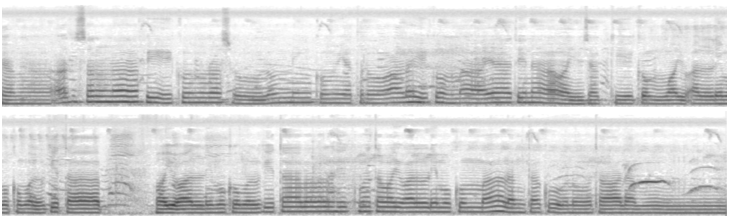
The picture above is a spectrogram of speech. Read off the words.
كما أرسلنا فيكم رسول منكم يتلو عليكم آياتنا ويزكيكم ويعلمكم الكتاب ويعلمكم الكتاب والحكمة ويعلمكم ما لم تكونوا تعلمون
